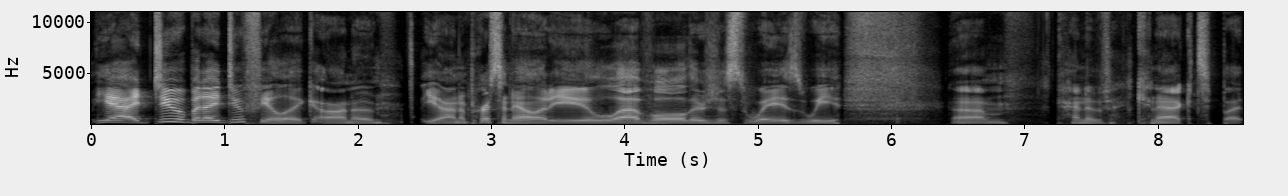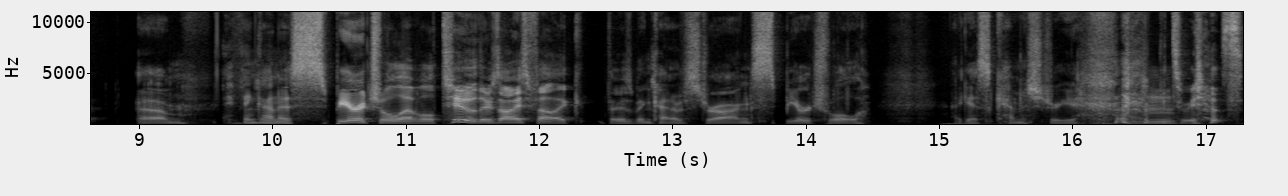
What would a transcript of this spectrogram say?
yeah, I do, but I do feel like on a yeah, on a personality level there's just ways we um kind of connect, but um I think on a spiritual level too, there's always felt like there's been kind of strong spiritual I guess chemistry Mhm. between us.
